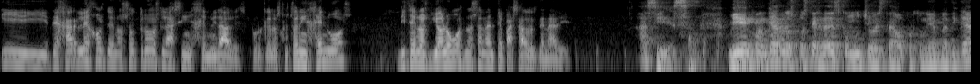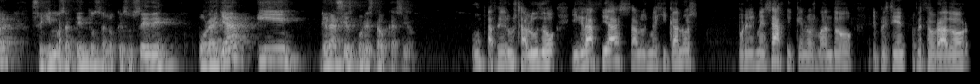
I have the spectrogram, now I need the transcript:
y dejar lejos de nosotros las ingenuidades, porque los que son ingenuos, dicen los biólogos, no son antepasados de nadie. Así es. Bien, Juan Carlos, pues te agradezco mucho esta oportunidad de platicar. Seguimos atentos a lo que sucede por allá y gracias por esta ocasión. Un placer, un saludo y gracias a los mexicanos por el mensaje que nos mandó el presidente López Obrador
